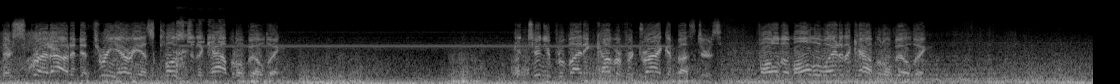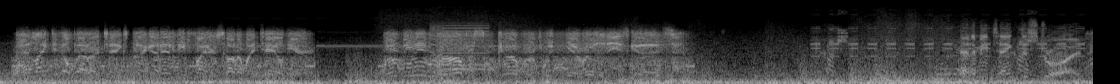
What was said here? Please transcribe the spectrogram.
They're spread out into three areas close to the Capitol building. Continue providing cover for Dragon Busters. Follow them all the way to the Capitol building. I'd like to help out our tanks, but I got enemy fighters hot on my tail here. We'll be able to offer some cover if we can get rid of these guys. Enemy tank destroyed.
